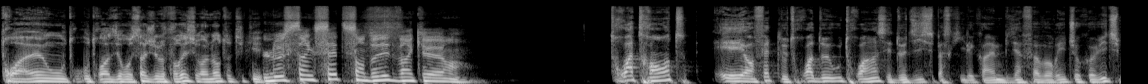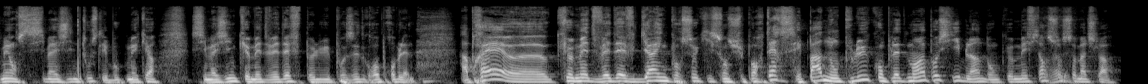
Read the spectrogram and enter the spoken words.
3-1 ou 3- 3-0. Ça, je le ferai sur un autre ticket. Le 5-7 sans donner de vainqueur. 3,30 et en fait le 3-2 ou 3-1 c'est 2-10 parce qu'il est quand même bien favori Djokovic mais on s'imagine tous les bookmakers s'imaginent que Medvedev peut lui poser de gros problèmes. Après euh, que Medvedev gagne pour ceux qui sont supporters c'est pas non plus complètement impossible hein, donc euh, méfiance sur ce match-là.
